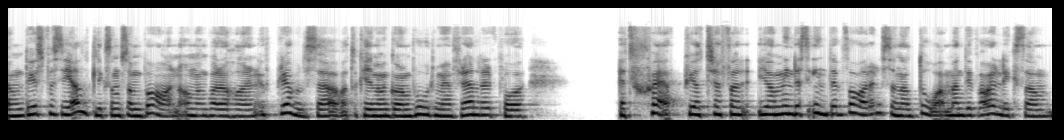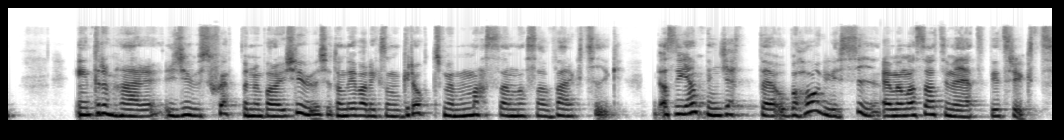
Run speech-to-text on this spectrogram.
um, det är speciellt liksom som barn om man bara har en upplevelse av att okay, man går ombord med en förälder på ett skepp. Jag, träffade, jag mindes inte varelserna då, men det var liksom inte de här ljusskeppen med bara ljus, utan det var liksom grått med massa, massa verktyg. Alltså egentligen jätteobehaglig syn. Eh, men man sa till mig att det är tryggt.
